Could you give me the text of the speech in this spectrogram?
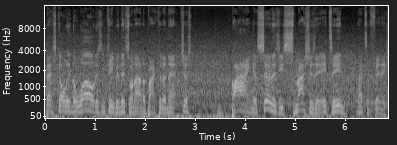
best goal in the world isn't keeping this one out of the back of the net. Just bang. As soon as he smashes it, it's in. That's a finish.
